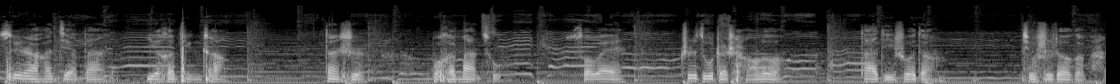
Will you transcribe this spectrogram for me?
虽然很简单，也很平常，但是我很满足。所谓知足者常乐，大抵说的。就是这个吧。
